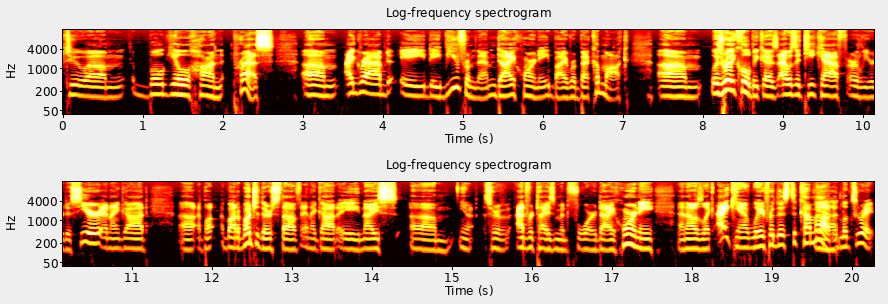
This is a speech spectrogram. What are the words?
to um, Bulgilhan Press, um, I grabbed a debut from them, Die Horny by Rebecca Mock. Um, it was really cool because I was at TCAF earlier this year and I got. Uh, I, bought, I bought a bunch of their stuff and I got a nice, um, you know, sort of advertisement for Die Horny, and I was like, I can't wait for this to come out. It looks great.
